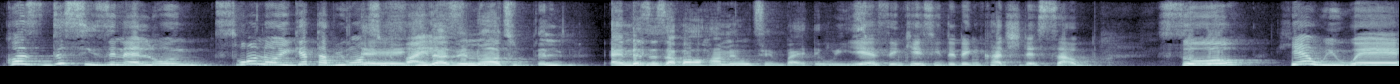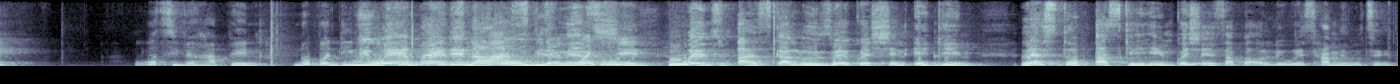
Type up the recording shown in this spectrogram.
Because this season alone, Swan or you get up, you want Eh, to he doesn't know how to. And this is about Hamilton, by the way. Yes, in case you didn't catch the sub. So here we were. What even happened? Nobody. we knows were minding our own business. Who went to ask Alonso a question again? Let's stop asking him questions about Lewis Hamilton.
